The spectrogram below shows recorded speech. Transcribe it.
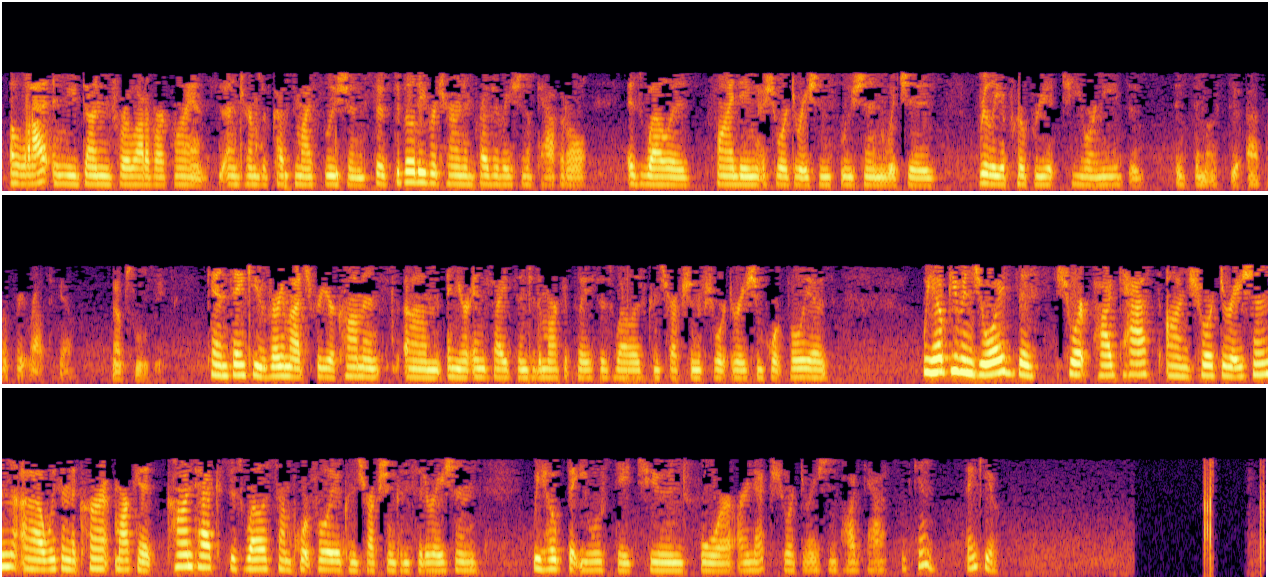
a lot, and you've done for a lot of our clients in terms of customized solutions. So stability, return, and preservation of capital, as well as finding a short duration solution which is really appropriate to your needs, is, is the most appropriate route to go. Absolutely. Ken, thank you very much for your comments um, and your insights into the marketplace as well as construction of short duration portfolios. We hope you enjoyed this short podcast on short duration uh, within the current market context as well as some portfolio construction considerations. We hope that you will stay tuned for our next short duration podcast with Ken. Thank you.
